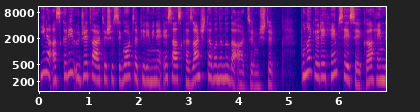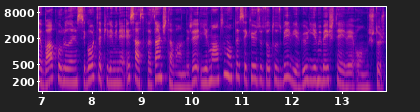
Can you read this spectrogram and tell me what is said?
Yine asgari ücret artışı sigorta primine esas kazanç tavanını da artırmıştır. Buna göre hem SSK hem de bağ kuruluların sigorta primine esas kazanç tavanları 26.831,25 TL olmuştur.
